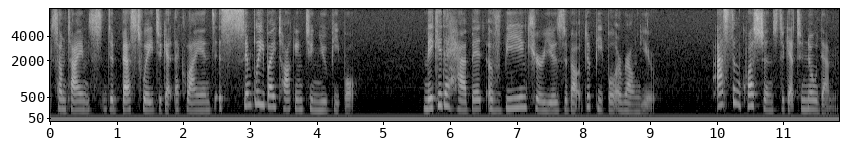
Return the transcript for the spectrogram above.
Sometimes the best way to get a client is simply by talking to new people. Make it a habit of being curious about the people around you. Ask them questions to get to know them.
